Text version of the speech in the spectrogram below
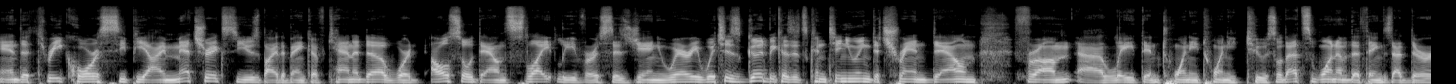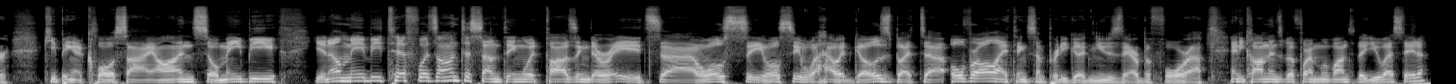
And the three core CPI metrics used by the Bank of Canada were also down slightly versus January, which is good because it's continuing to trend down from uh, late in 2022. So that's one of the things that they're keeping a close eye on. So maybe, you know, maybe maybe Tiff was onto something with pausing the rates. Uh, we'll see. We'll see how it goes. But uh, overall, I think some pretty good news there. Before uh, any comments before I move on to the U.S. data.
